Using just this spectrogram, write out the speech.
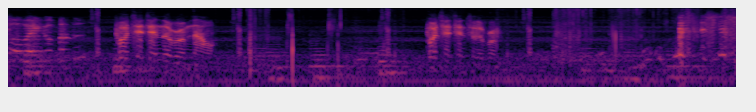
Oh my god. Put it in the room now. Put it into the room. Is, is this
